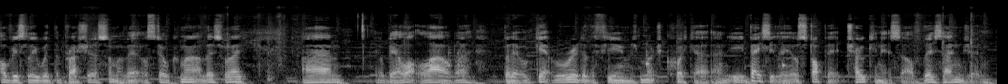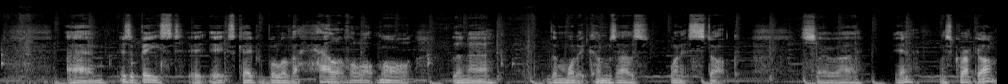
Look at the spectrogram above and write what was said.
Obviously with the pressure, some of it will still come out of this way. Um, it'll be a lot louder, but it will get rid of the fumes much quicker and it, basically it'll stop it choking itself. This engine um, is a beast. It, it's capable of a hell of a lot more than, uh, than what it comes as when it's stuck. So uh, yeah, let's crack on.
